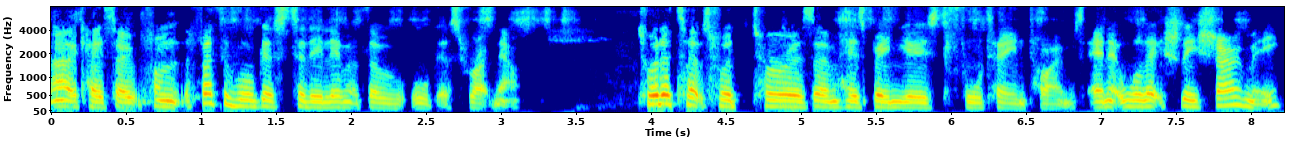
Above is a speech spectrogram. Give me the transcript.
okay so from the 5th of august to the 11th of august right now twitter tips for tourism has been used 14 times and it will actually show me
